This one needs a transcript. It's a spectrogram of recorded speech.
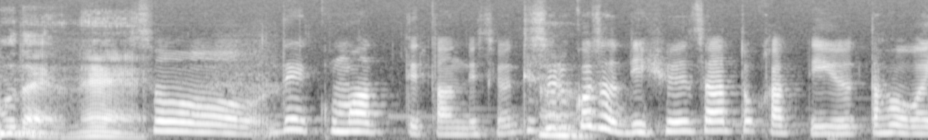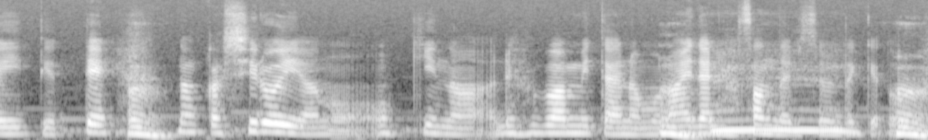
そうだよね。そう。で困ってたんですよ。でそれこそディフューザーとかって言った方がいいって言って、うん。なんか白いあの大きなレフ板みたいなもの間に挟んだりするんだけど、うん。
